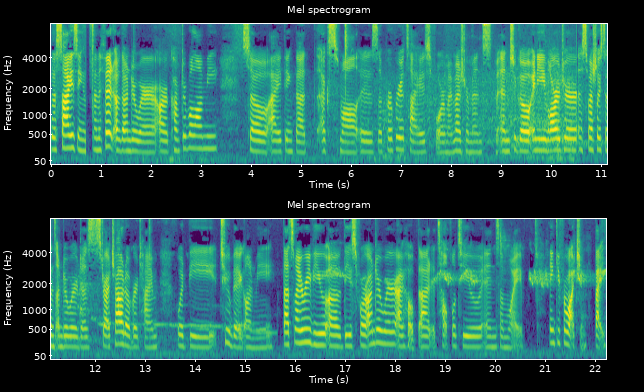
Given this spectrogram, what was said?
The sizing and the fit of the underwear are comfortable on me so I think that X small is appropriate size for my measurements and to go any larger especially since underwear does stretch out over time would be too big on me. That's my review of these four underwear. I hope that it's helpful to you in some way. Thank you for watching. Bye.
